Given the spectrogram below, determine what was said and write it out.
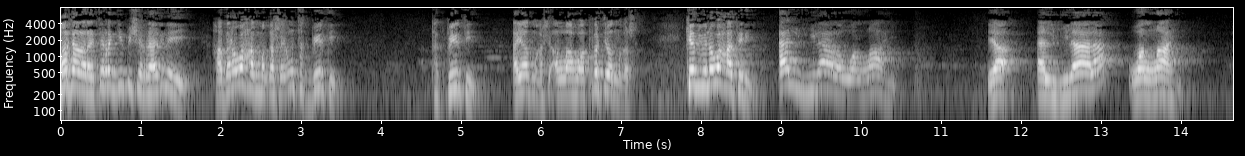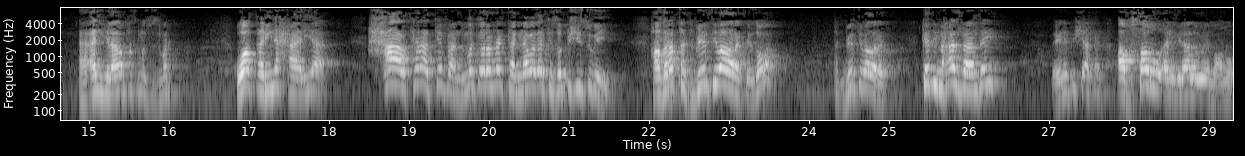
Markaad aragtay raggii bisha raadinayay haddana waxaad maqashay un takbiirtii. Takbiirtii ayaad maqashay allahu akbartii baad maqashay. Kadibna waxaad tidhi alhilaala wallahi ya alhilaala wallahi alhilaala maxaad ku nasbisay marka? Waa qariino xaaliyaa xaalkanaad ka fahamtay. Markii hore rag taagnaabaad arkayso bishii sugayay haddana takbiirtii baad aragtay soo ma? Takbiirtii baad aragtay. Kadib maxaad fahamtay? Ina bishii arkeen. Absaruu alhilaala wey macnuu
